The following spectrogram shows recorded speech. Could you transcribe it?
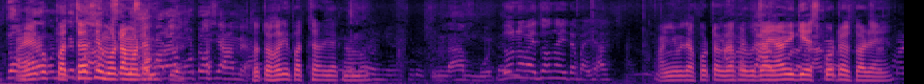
હું તો અહીંયા કોઈ પથ્થર છે મોટા મોટા મોટો છે આમે તો તો ખરી પથ્થર એક નંબર લામ મોટો દોનો ભાઈ દોનો ઈ ભાઈ હાલ અહીંયા બધા ફોટોગ્રાફર બધા અહીંયા આવી ગયા ફોટોસ પાડે અહીંયા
